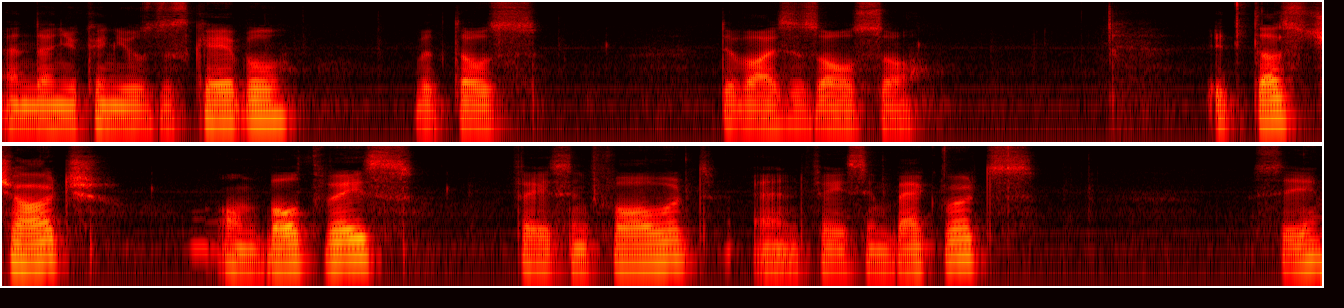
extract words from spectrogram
And then you can use this cable with those devices also it does charge on both ways facing forward and facing backwards. See?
